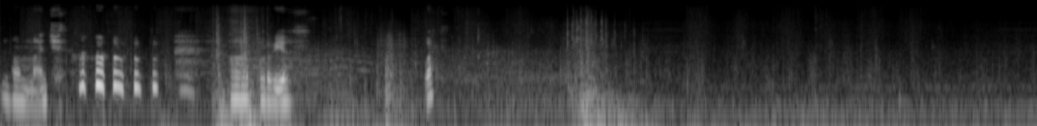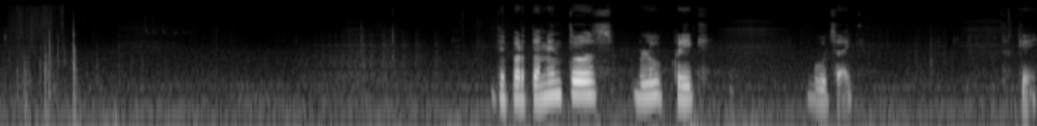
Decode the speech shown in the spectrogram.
No manches. Oh, por Dios. What? Departamentos Blue Creek Woodside. Ok.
